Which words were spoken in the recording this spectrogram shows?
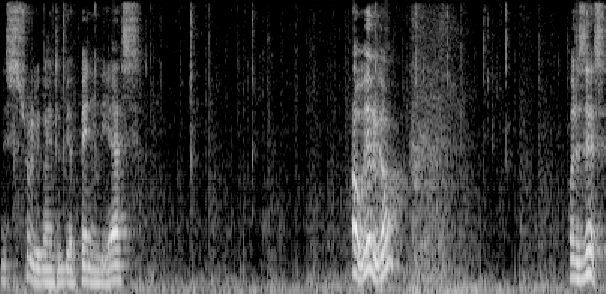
This is surely going to be a pain in the ass. Oh, there we go. What is this?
